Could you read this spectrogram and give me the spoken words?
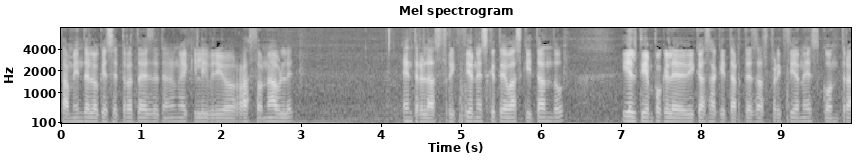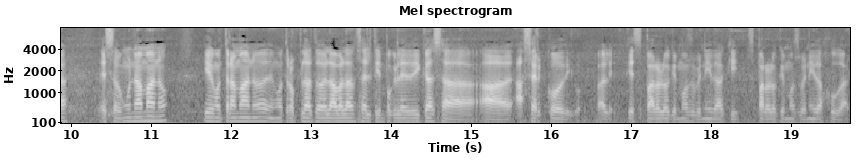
también de lo que se trata es de tener un equilibrio razonable entre las fricciones que te vas quitando y el tiempo que le dedicas a quitarte esas fricciones contra eso en una mano y en otra mano, en otro plato de la balanza, el tiempo que le dedicas a, hacer código, ¿vale? Que es para lo que hemos venido aquí, es para lo que hemos venido a jugar.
